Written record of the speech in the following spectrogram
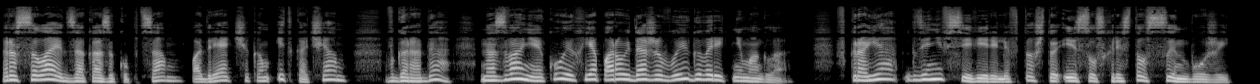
рассылает заказы купцам, подрядчикам и ткачам в города, названия коих я порой даже выговорить не могла, в края, где не все верили в то, что Иисус Христос — Сын Божий,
